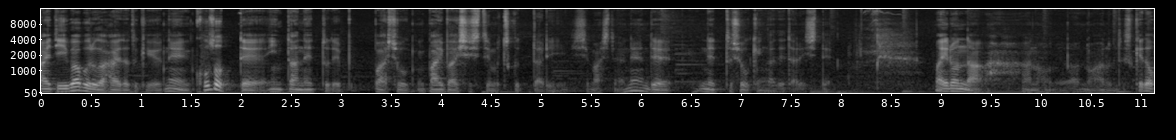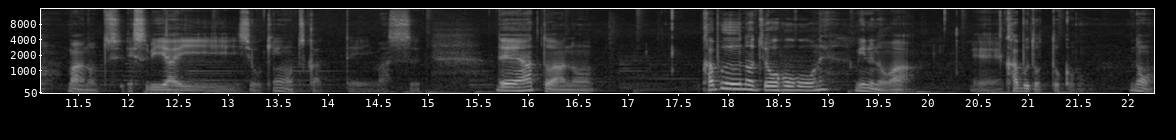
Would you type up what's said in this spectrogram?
IT バブルが流行った時ねこぞってインターネットで売買システム作ったりしましたよね。でネット証券が出たりして。まあ、いろんなあのあのあるんですけど、まあ、あの SBI 証券を使っています。であとあの株の情報をね見るのは、えー、株 .com の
